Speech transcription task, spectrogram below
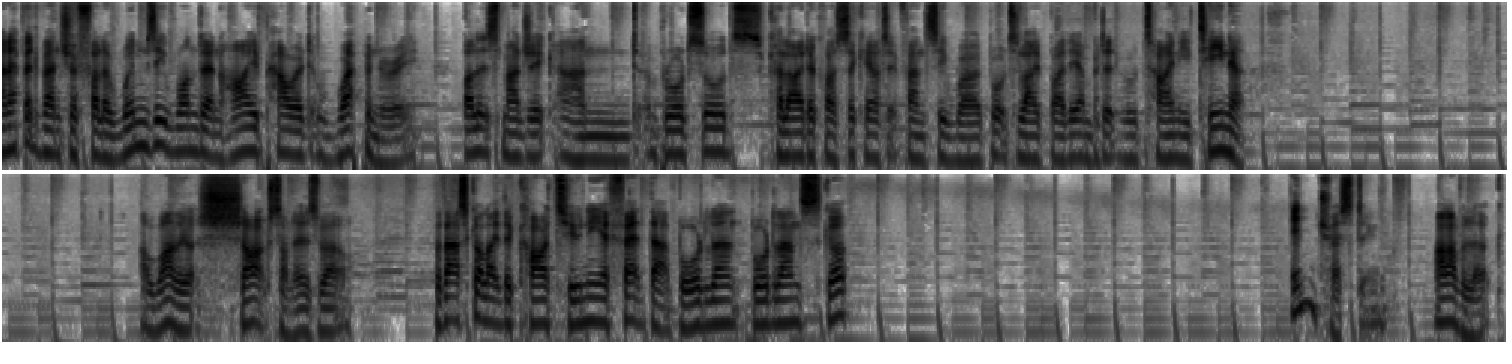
An epic adventure full of whimsy, wonder, and high-powered weaponry. Bullets, magic, and broadswords collide across the chaotic fantasy world brought to life by the unpredictable Tiny Tina. Oh wow, they got sharks on it as well. But that's got like the cartoony effect that Borderland, Borderlands got. Interesting. I'll have a look.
